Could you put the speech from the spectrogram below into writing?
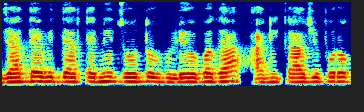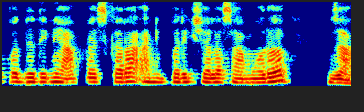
ज्या त्या विद्यार्थ्यांनी जो तो व्हिडिओ बघा आणि काळजीपूर्वक पद्धतीने अभ्यास करा आणि परीक्षेला सामोरं जा.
